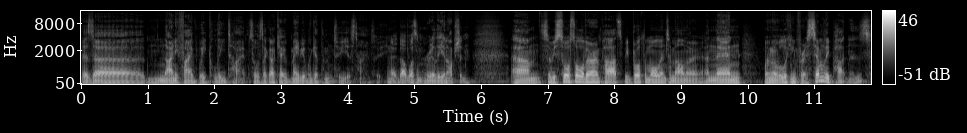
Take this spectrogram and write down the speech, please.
there's a 95 week lead time. So it was like, okay, maybe we'll get them in two years' time. So, you know, that wasn't really an option. Um, so we sourced all of our own parts, we brought them all into Malmo. And then when we were looking for assembly partners,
